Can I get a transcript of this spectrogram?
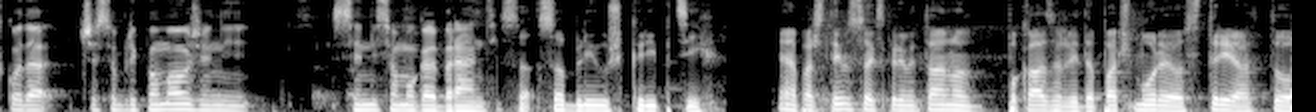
Tako da, če so bili pomoženi, se niso mogli braniti. So, so bili v škripcih. Ja, pač s tem so eksperimentalno pokazali, da pač morajo streljati to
